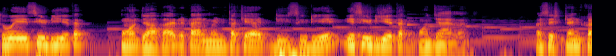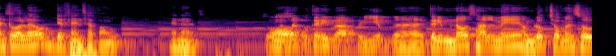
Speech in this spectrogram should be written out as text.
तो वो एसीडीए तक पहुँच जाता है रिटायरमेंट तक या डी सी डी ए तक पहुँच जाएगा। Assistant controller of defence account है ना? तो मतलब करीब आप ये करीब नौ साल में हम लोग चौवन सौ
